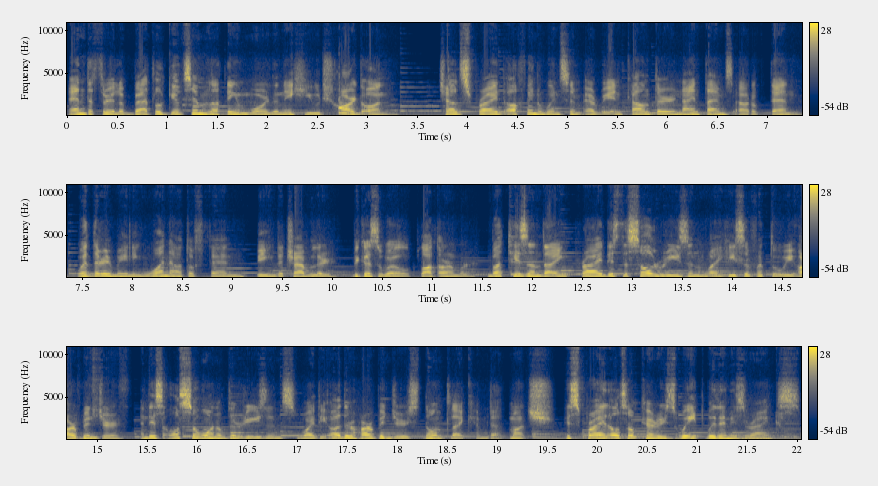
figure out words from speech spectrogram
and the thrill of battle gives him nothing more than a huge hard-on. Childe's Pride often wins him every encounter 9 times out of 10, with the remaining 1 out of 10 being the Traveler, because well, plot armor. But his undying pride is the sole reason why he's a Fatui Harbinger, and is also one of the reasons why the other Harbingers don't like him that much. His pride also carries weight within his ranks.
